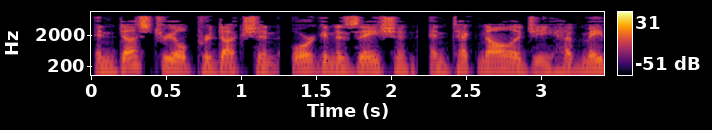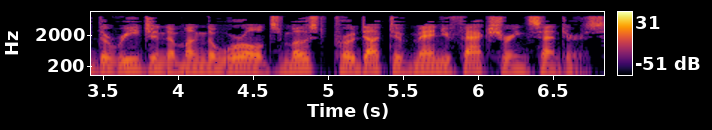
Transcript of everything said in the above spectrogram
Industrial production, organization, and technology have made the region among the world's most productive manufacturing centers.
